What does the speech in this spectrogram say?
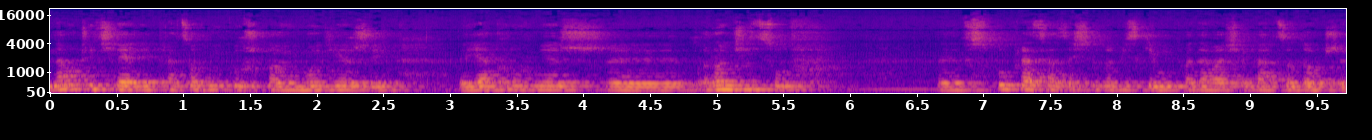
nauczycieli, pracowników szkoły, młodzieży, jak również yy, rodziców. Yy, Współpraca ze środowiskiem układała się bardzo dobrze.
